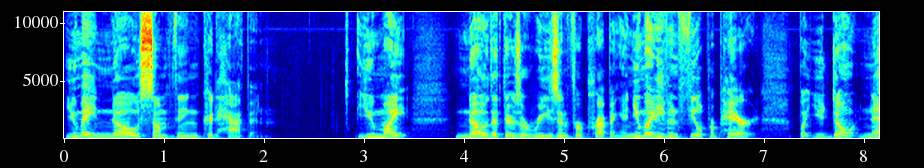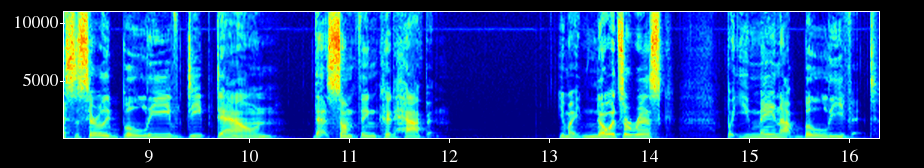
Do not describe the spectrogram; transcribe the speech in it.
you may know something could happen. You might know that there's a reason for prepping and you might even feel prepared, but you don't necessarily believe deep down that something could happen. You might know it's a risk, but you may not believe it.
